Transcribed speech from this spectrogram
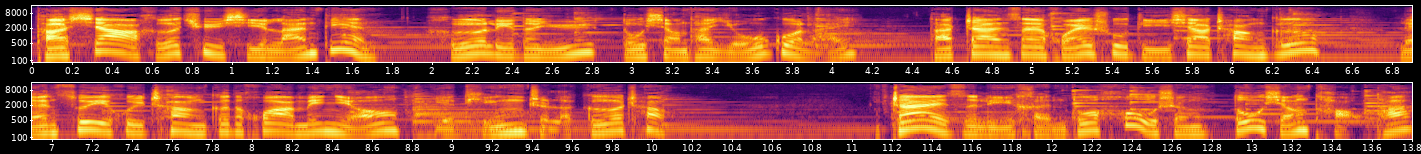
她下河去洗蓝靛。河里的鱼都向他游过来，他站在槐树底下唱歌，连最会唱歌的画眉鸟也停止了歌唱。寨子里很多后生都想讨他，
